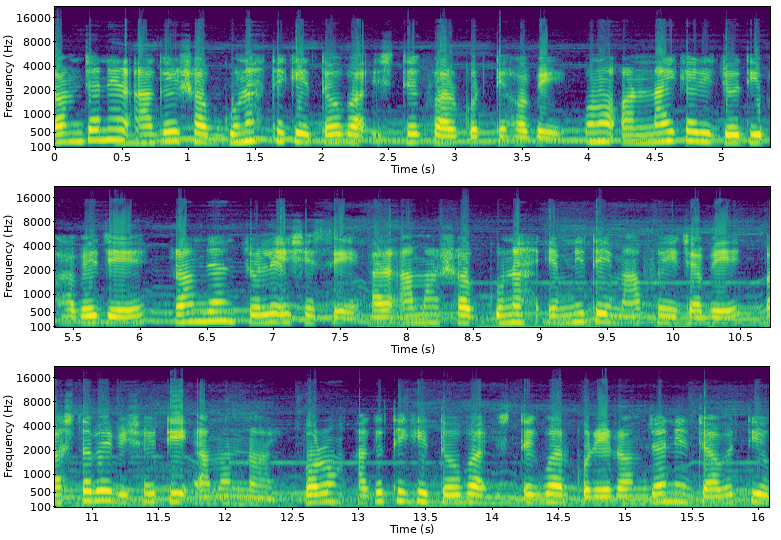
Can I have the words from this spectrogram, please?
রমজানের আগে সব গুনাহ থেকে তৌবা ইস্তেকফার করতে হবে। কোনো অন্যায়কারী যদি ভাবে যে, রমজান চলে এসেছে আর আমার সব গুনাহ এমনিতেই মাফ হয়ে যাবে, বাস্তবে বিষয়টি এমন নয়। বরং আগে থেকে তৌবা ইস্তেকবার করে রমজানের যাবতীয়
